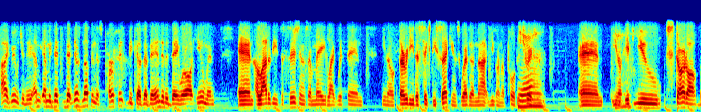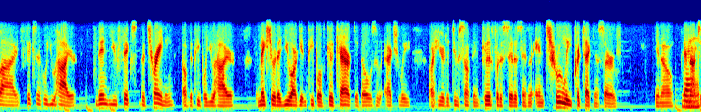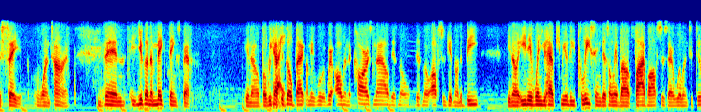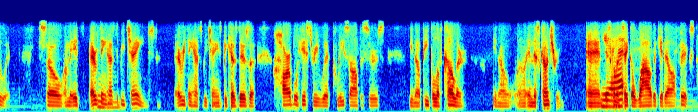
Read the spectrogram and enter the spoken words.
I agree with you. Nick. I mean, I mean there, there, there's nothing that's perfect because at the end of the day, we're all human, and a lot of these decisions are made like within you know, 30 to 60 seconds whether or not you're going to pull the yeah. trigger. And you know, Yeah. if you start off by fixing who you hire, then you fix the training of the people you hire, and make sure that you are getting people of good character, those who actually are here to do something good for the citizens and, and truly protect and serve. You know, and not just say it one time. Then you're going to make things better. You know, but we have to go back. I mean, we're, we're all in the cars now. There's no there's no officers getting on the beat. You know, even when you have community policing, there's only about five officers that are willing to do it. So, I mean, it's everything has Mhm. to be changed. Everything has to be changed because there's a horrible history with police officers, you know, people of color, you know, uh, in this country, and it's going to take a while to get it all fixed.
